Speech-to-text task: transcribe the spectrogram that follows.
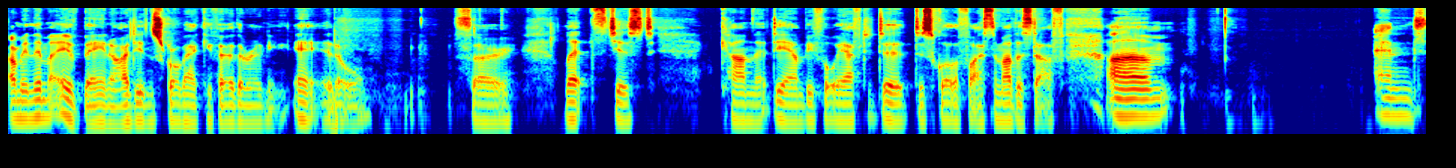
I mean, there may have been. I didn't scroll back further any at all. So let's just calm that down before we have to d- disqualify some other stuff. Um, and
